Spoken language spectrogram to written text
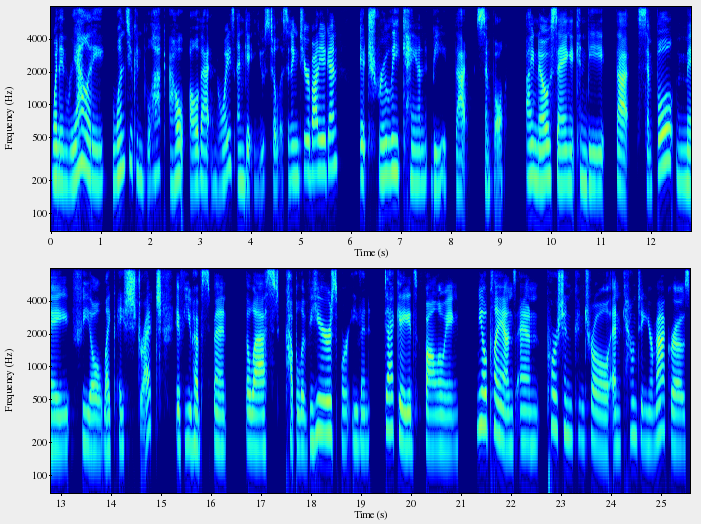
When in reality, once you can block out all that noise and get used to listening to your body again, it truly can be that simple. I know saying it can be that simple may feel like a stretch if you have spent the last couple of years or even decades following meal plans and portion control and counting your macros.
